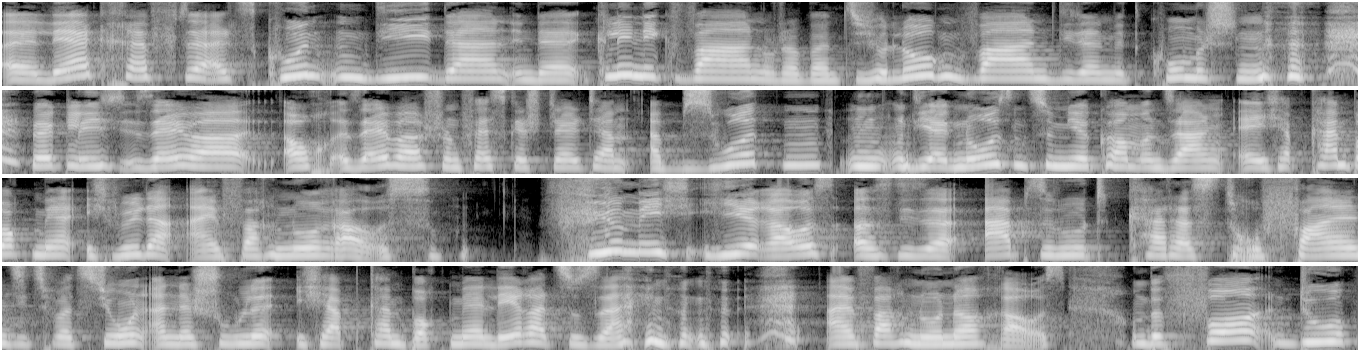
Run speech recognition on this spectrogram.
äh, Lehrkräfte als Kunden, die dann in der Klinik waren oder beim Psychologen waren, die dann mit komischen, wirklich selber auch selber schon festgestellt haben, absurden mm, Diagnosen zu mir kommen und sagen, ey, ich habe keinen Bock mehr, ich will da einfach nur raus führ mich hier raus aus dieser absolut katastrophalen Situation an der Schule. Ich habe keinen Bock mehr, Lehrer zu sein. Einfach nur noch raus. Und bevor du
